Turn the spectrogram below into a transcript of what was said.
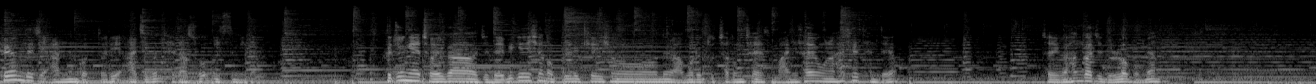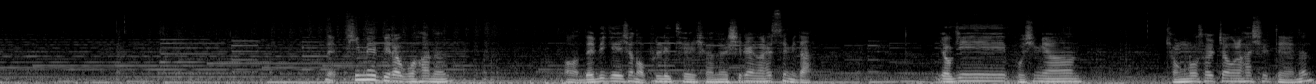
표현되지 않는 것들이 아직은 대다수 있습니다. 그 중에 저희가 이제 내비게이션 어플리케이션을 아무래도 자동차에서 많이 사용을 하실 텐데요. 저희가 한 가지 눌러보면 네, 티맵이라고 하는 어, 내비게이션 어플리케이션을 실행을 했습니다. 여기 보시면 경로 설정을 하실 때에는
